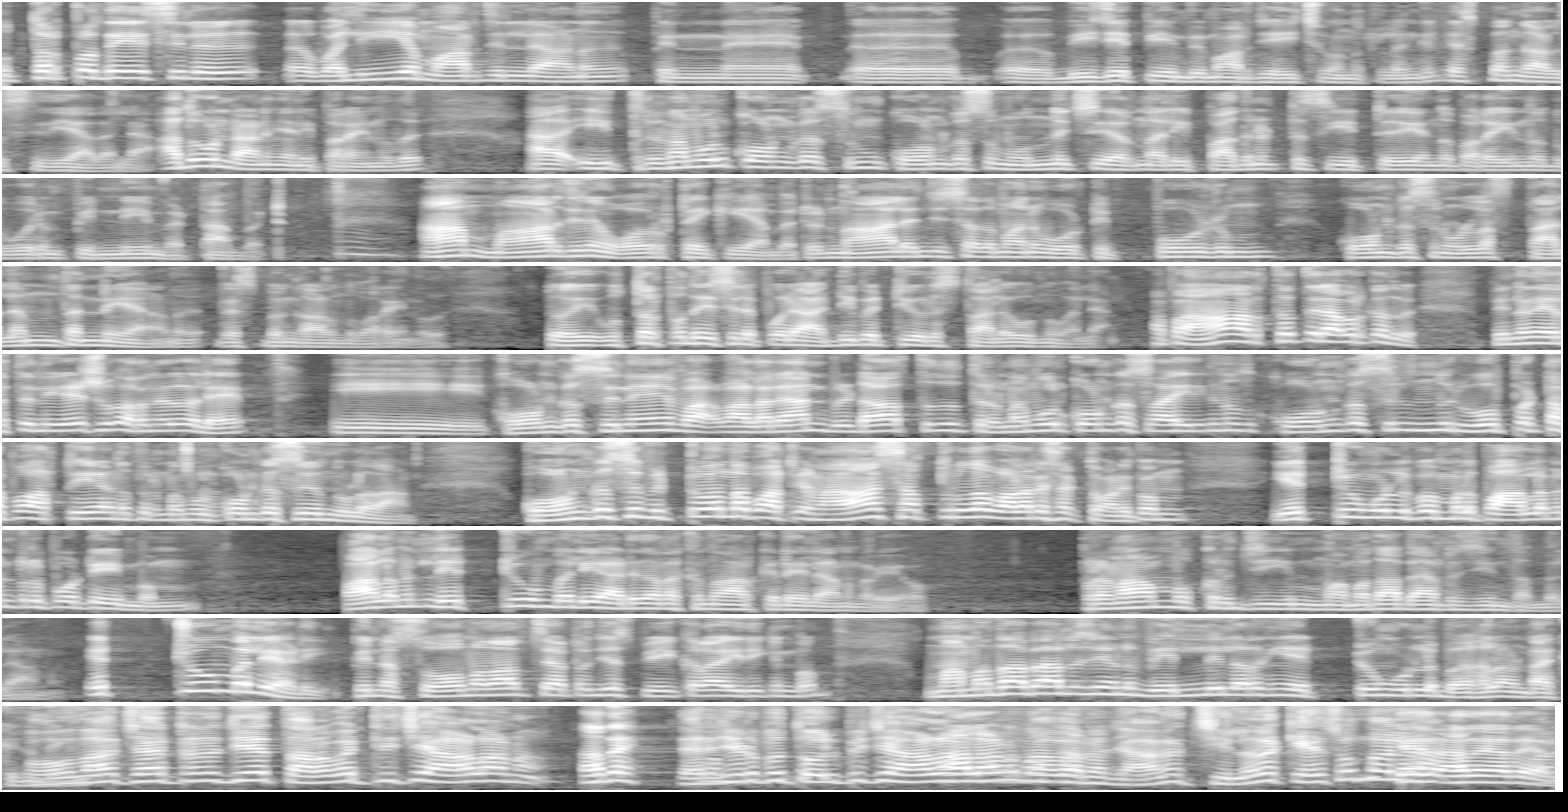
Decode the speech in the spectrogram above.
ഉത്തർപ്രദേശിൽ വലിയ മാർജിനിലാണ് പിന്നെ ബി ജെ പി എം പിമാർ ജയിച്ചു വന്നിട്ടുള്ളെങ്കിൽ വെസ്റ്റ് ബംഗാൾ സ്ഥിതി അതല്ല അതുകൊണ്ടാണ് ഞാൻ ഈ പറയുന്നത് ഈ തൃണമൂൽ കോൺഗ്രസും കോൺഗ്രസും ഒന്നിച്ചു ചേർന്നാൽ ഈ പതിനെട്ട് സീറ്റ് എന്ന് പറയുന്ന ദൂരം പിന്നെയും വെട്ടാൻ പറ്റും. ആ മാർജിനെ ഓവർടേക്ക് ചെയ്യാൻ പറ്റും. ഒരു നാലഞ്ച് ശതമാനം വോട്ട് ഇപ്പോഴും കോൺഗ്രസിനുള്ള സ്ഥലം തന്നെയാണ് വെസ്റ്റ് ബംഗാൾ എന്ന് പറയുന്നത്. ഈ ഉത്തർപ്രദേശിലെ പോലെ അടിപറ്റിയ ഒരു സ്ഥലമൊന്നുമല്ല. അപ്പോൾ ആ അർത്ഥത്തിൽ അവർക്കത് പിന്നെ നേരത്തെ നികേഷ് പറഞ്ഞതുപോലെ ഈ കോൺഗ്രസിനെ വളരാൻ വിടാത്തത് തൃണമൂൽ കോൺഗ്രസ് ആയിരിക്കുന്നത് കോൺഗ്രസിൽ നിന്ന് രൂപപ്പെട്ട പാർട്ടിയാണ് തൃണമൂൽ കോൺഗ്രസ് എന്നുള്ളതാണ്. കോൺഗ്രസ് വിട്ടുവന്ന പാർട്ടിയാണ്. ആ ശത്രുത വളരെ ശക്തമാണ്. ഇപ്പം ഏറ്റവും കൂടുതൽ ഇപ്പം നമ്മൾ പാർലമെന്റ് റിപ്പോർട്ട് ചെയ്യുമ്പം പാർലമെന്റിൽ ഏറ്റവും വലിയ അടി നടക്കുന്ന ആർക്കിടയിലാണെന്നറിയോ? പ്രണാബ് മുഖർജിയും മമതാ ബാനർജിയും തമ്മിലാണ്. ഏറ്റവും വലിയ അടി. പിന്നെ സോമനാഥ് ചാറ്റർജി സ്പീക്കറായിരിക്കുമ്പം മമതാ ബാനർജിയാണ് വെല്ലിലിറങ്ങി ഏറ്റവും കൂടുതൽ ബഹളം ഉണ്ടാക്കിയത് സോമനാഥ് ചാറ്റർജിയെ തറവറ്റിച്ച ആളാണ്. അതെ. തെരഞ്ഞെടുപ്പ് തോൽപ്പിച്ച ആളാണ് ചിലരെ കേസൊന്നും അതെ, അതെ,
